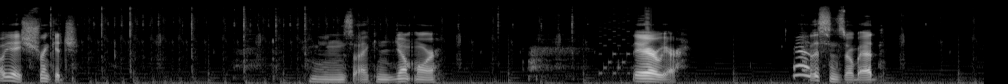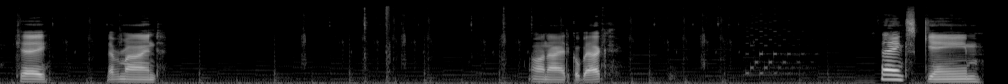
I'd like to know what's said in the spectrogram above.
Oh yay, shrinkage. Means I can jump more. There we are. Yeah, this isn't so bad. Okay, never mind. Oh, now I had to go back. Thanks, game.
